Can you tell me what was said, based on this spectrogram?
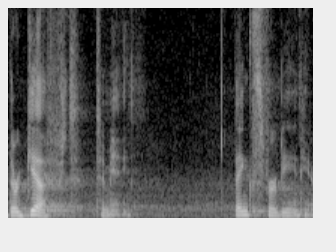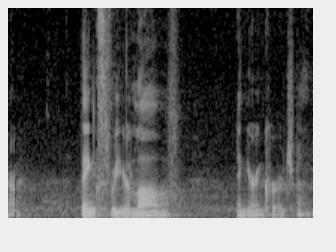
their gift to me? Thanks for being here. Thanks for your love and your encouragement.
